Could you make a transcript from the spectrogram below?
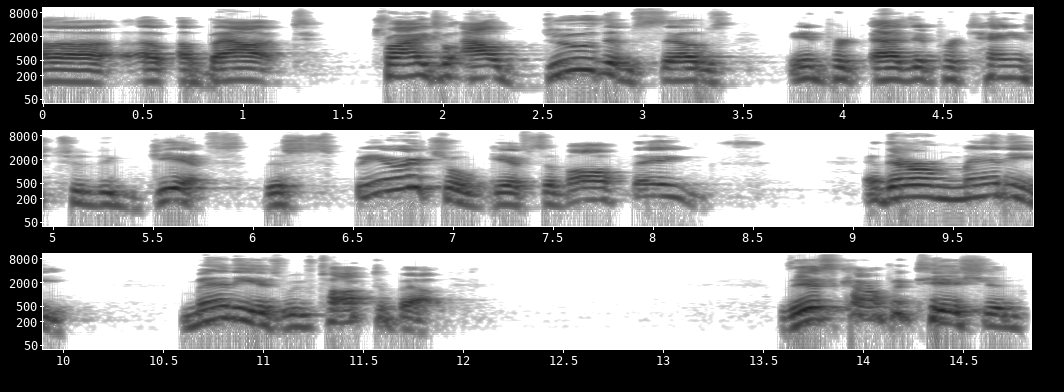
uh, about trying to outdo themselves in, as it pertains to the gifts, the spiritual gifts of all things. And there are many, many as we've talked about. This competition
